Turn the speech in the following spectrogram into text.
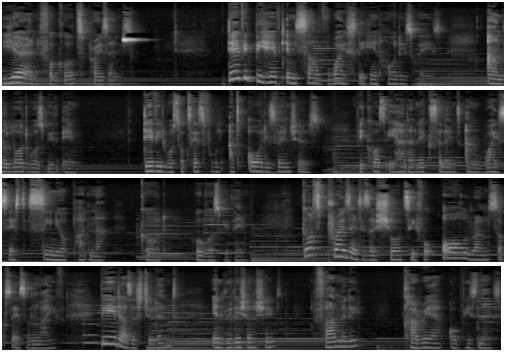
Yearn for God's presence. David behaved himself wisely in all his ways, and the Lord was with him. David was successful at all his ventures because he had an excellent and wisest senior partner, God, who was with him. God's presence is a surety for all round success in life, be it as a student, in relationships, family, career, or business.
